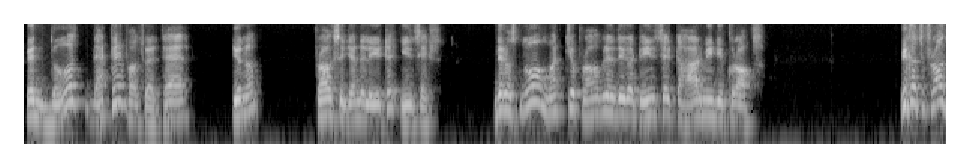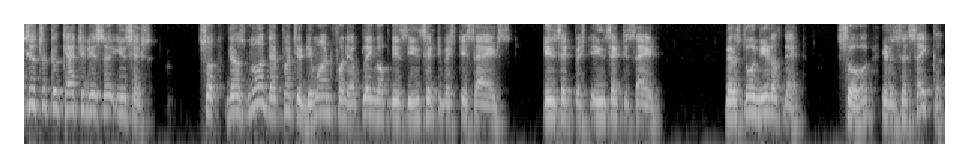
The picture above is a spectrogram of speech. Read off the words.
When those that many frogs were there, you know, frogs generally eat insects. There was no much problem with regard to insect harming the crops. Because frogs used to catch these uh, insects. So there was no that much demand for the applying of these insect pesticides, insect pest insecticide. There is no need of that. So it was a cycle.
